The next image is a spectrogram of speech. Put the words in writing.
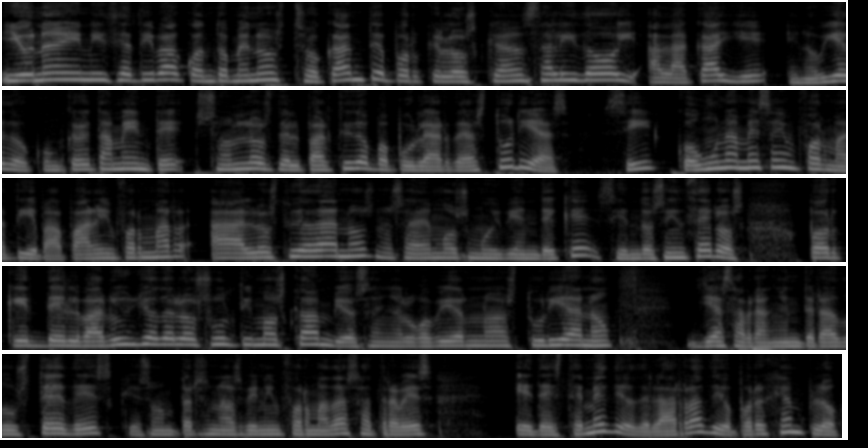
Y una iniciativa cuanto menos chocante porque los que han salido hoy a la calle, en Oviedo concretamente, son los del Partido Popular de Asturias. Sí, con una mesa informativa para informar a los ciudadanos, no sabemos muy bien de qué, siendo sinceros, porque del barullo de los últimos cambios en el gobierno asturiano ya se habrán enterado ustedes, que son personas bien informadas a través eh, de este medio, de la radio, por ejemplo.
